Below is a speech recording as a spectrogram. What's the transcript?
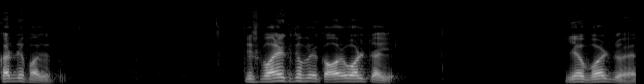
کر نہیں پاتے تم جس پانے کی تمہیں ایک اور ورلڈ چاہیے۔ یہ ورلڈ جو ہے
